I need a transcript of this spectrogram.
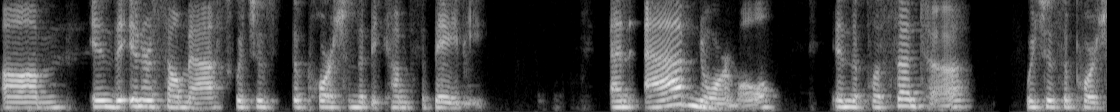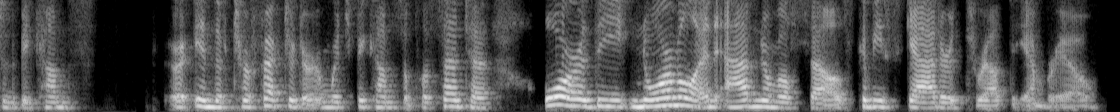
um, in the inner cell mass, which is the portion that becomes the baby, and abnormal in the placenta, which is a portion that becomes, or in the trophectoderm, which becomes the placenta, or the normal and abnormal cells could be scattered throughout the embryo.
